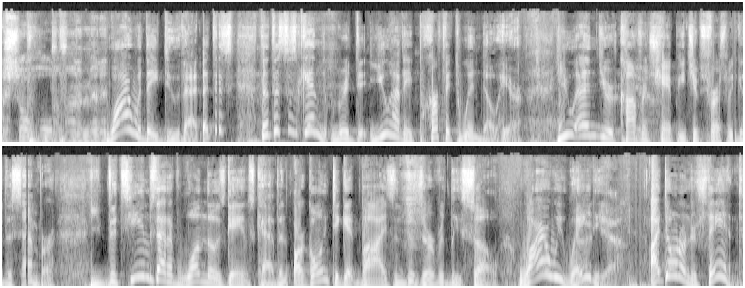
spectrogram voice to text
So hold on a minute. Why would they do that? This, this is again, you have a perfect window here. You end your conference yeah. championships first week of December. You, the teams that have won those games, Kevin, are going to get byes and deservedly so. Why are we waiting? Uh, yeah. I don't understand.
